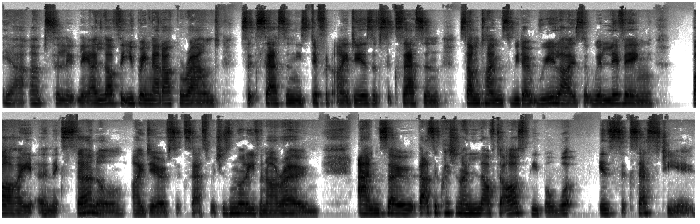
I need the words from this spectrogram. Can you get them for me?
Yeah, absolutely. I love that you bring that up around success and these different ideas of success. And sometimes we don't realize that we're living by an external idea of success, which is not even our own. And so that's a question I love to ask people what is success to you?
